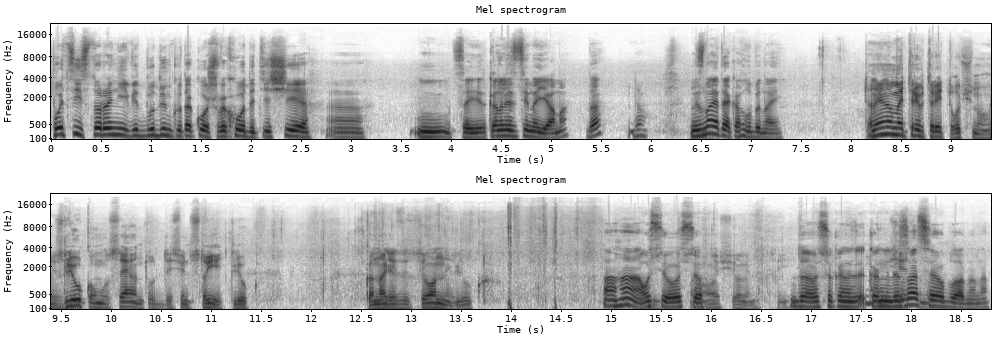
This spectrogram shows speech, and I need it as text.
По цій стороні від будинку також виходить іще е, м, цей, каналізаційна яма. Да? Да. Не знаєте, яка глибина? є? Та не на метрів три точно. З люком усе, тут десь він стоїть люк. Каналізаційний люк. Ага, ось, о, ось. Ось він. Да, ось кана- каналізація обладнана.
